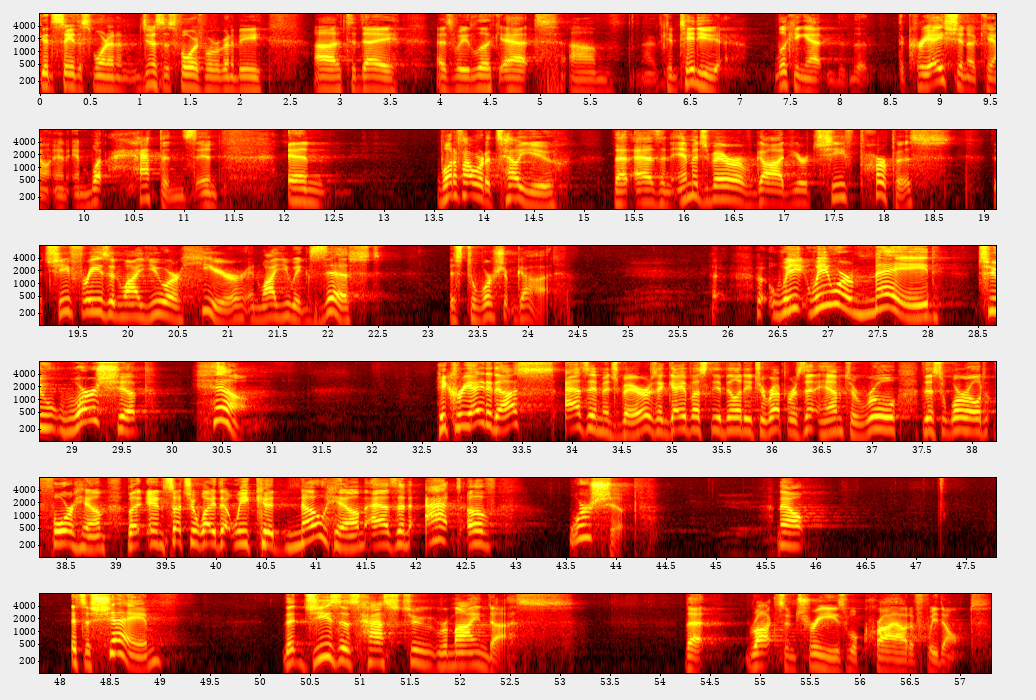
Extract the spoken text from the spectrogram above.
good to see you this morning. Genesis 4 is where we're going to be uh, today as we look at, um, continue looking at the, the creation account and, and what happens. And, and what if I were to tell you that as an image bearer of God, your chief purpose, the chief reason why you are here and why you exist is to worship God? We, we were made to worship Him. He created us as image bearers and gave us the ability to represent Him, to rule this world for Him, but in such a way that we could know Him as an act of worship. Now, it's a shame that Jesus has to remind us that rocks and trees will cry out if we don't.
